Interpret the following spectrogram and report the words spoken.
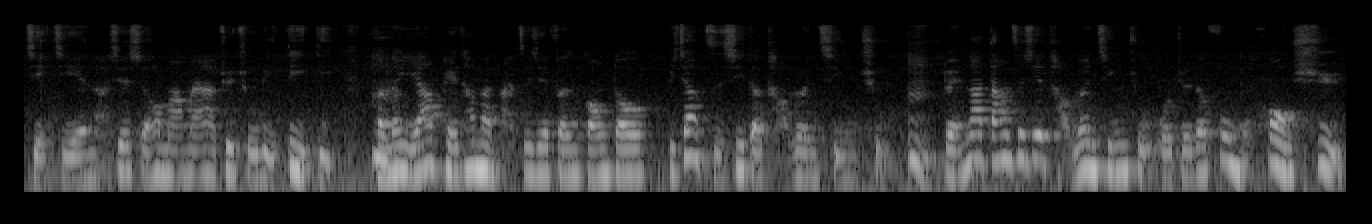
姐姐，哪些时候妈妈要去处理弟弟，可能也要陪他们把这些分工都比较仔细的讨论清楚。嗯，对。那当这些讨论清楚，我觉得父母后续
